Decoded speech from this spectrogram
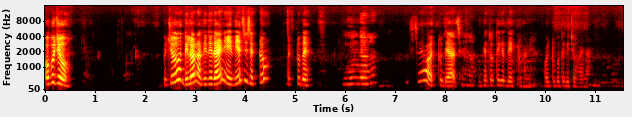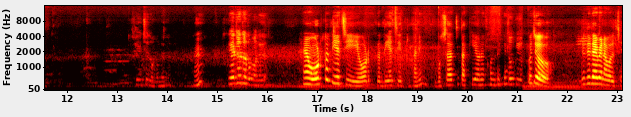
ও পুজো। পুজো দিল না? দিদি দেয়নি? দিয়েছিস একটু? একটু দে। সেও একটু দেয়া আছে। ভেতর থেকে দে একটুখানি। ওইটুকুতে কিছু হয় না। হুম? হ্যাঁ ওর তো দিয়েছি ওর দিয়েছি একটুখানি। বসে আছে তাকিয়ে অনেকক্ষণ থেকে। বুঝো দিদি দেবে না বলছে।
